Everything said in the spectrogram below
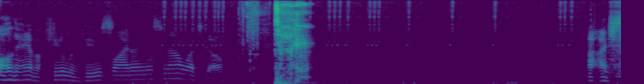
Oh, they have a field of view slider in this now? Let's go. I, I just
